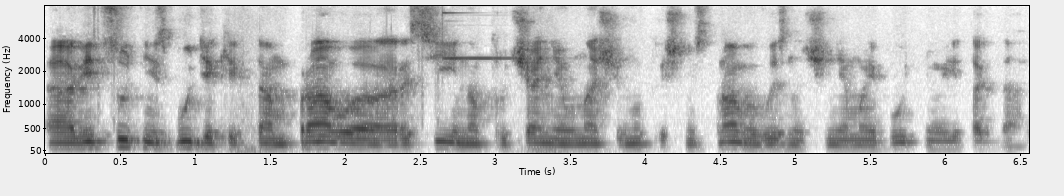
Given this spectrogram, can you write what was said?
е, відсутність будь-яких там прав Росії на втручання у наші внутрішні справи, визначення майбутнього і так далі.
